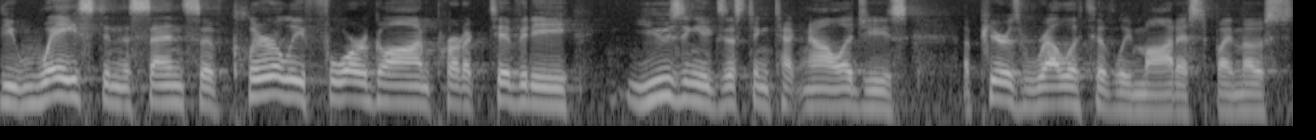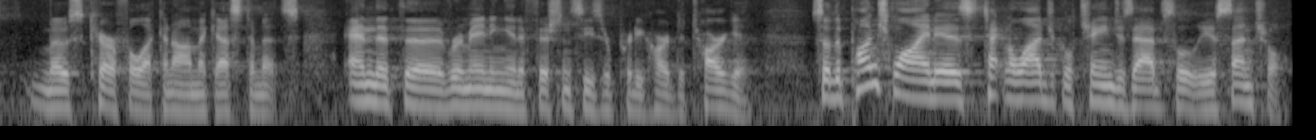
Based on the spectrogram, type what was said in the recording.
the waste in the sense of clearly foregone productivity using existing technologies appears relatively modest by most, most careful economic estimates, and that the remaining inefficiencies are pretty hard to target. So the punchline is technological change is absolutely essential.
